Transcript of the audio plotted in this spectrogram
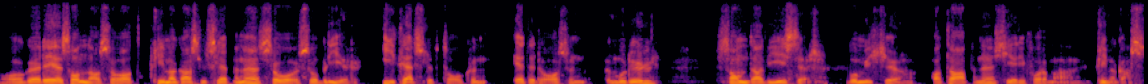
Og det er sånn altså at klimagassutslippene så, så blir i kretsløpståken etter det også en modul som da viser hvor mye av tapene skjer i form av klimagass.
